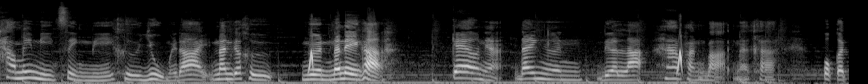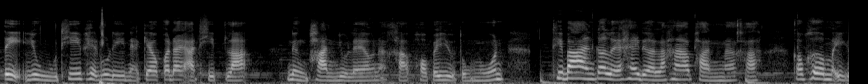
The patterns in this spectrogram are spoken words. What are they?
ถ้าไม่มีสิ่งนี้คืออยู่ไม่ได้ นั่นก็คือ เงินนั่นเองค่ะ แก้วเนี่ยได้เงินเดือนละ 5,000 บาทนะคะ ปกติอยู่ที่เพชรบุรีเนี่ยแก้วก็ได้อาทิตย์ละ 1,000 อยู่แล้วนะคะ พอไปอยู่ตรงนู้นที่บ้านก็เลยให้เดือนละ 5,000 นะคะ ก็เพิ่มมาอีก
